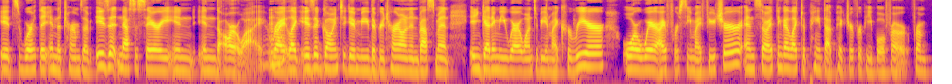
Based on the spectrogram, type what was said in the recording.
it's worth it in the terms of is it necessary in in the ROI, right? Like is it going to give me the return on investment in getting me where I want to be in my career or where I foresee my future? And so I think I like to paint that picture for people for, from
